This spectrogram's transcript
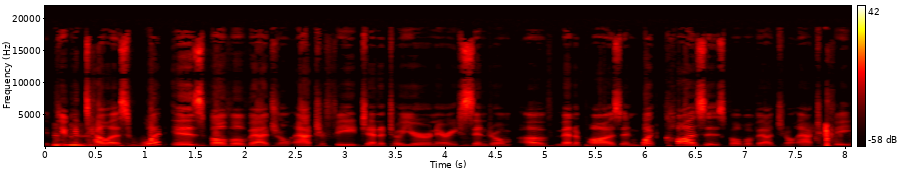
if you could tell us what is vulvovaginal atrophy, genitourinary syndrome of menopause, and what causes vulvovaginal atrophy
